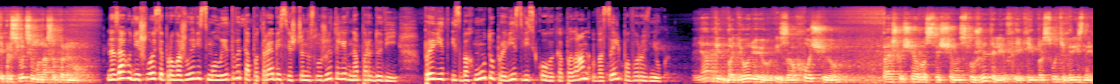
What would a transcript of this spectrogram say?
і пришвидшимо нашу перемогу. На заході йшлося про важливість молитви та потреби священнослужителів на передовій. Привіт із Бахмуту привіз військовий капелан Василь Поворознюк. Я підбадьорюю і заохочую в першу чергу священнослужителів, які присутні різних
